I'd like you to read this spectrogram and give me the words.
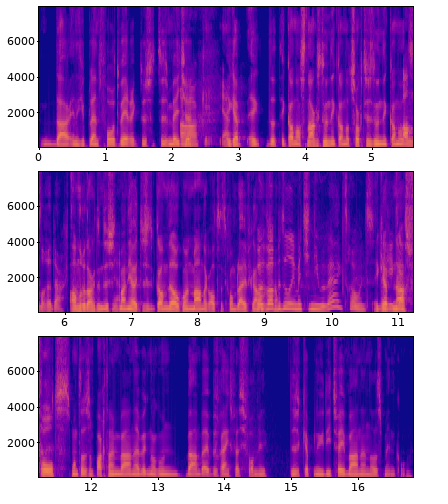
daarin gepland voor het werk. Dus het is een beetje, Ah, ja. ik, heb, ik, dat, ik kan dat s'nachts doen, ik kan dat 's ochtends doen, ik kan dat Andere dag. dan. andere dag doen, dus Ja. het maakt niet uit. Dus ik kan wel gewoon maandag altijd gewoon blijven gaan. Wat, wat bedoel je met je nieuwe werk trouwens? ik heb naast achter? Volts, want dat is een parttime baan, heb ik nog een baan bij het Bevrijdingsfestival nu. Dus ik heb nu die twee banen en dat is mijn inkomen.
